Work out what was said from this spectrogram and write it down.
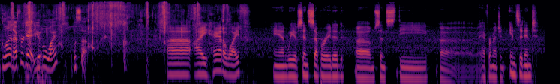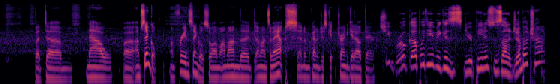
Glenn, I forget. You have a wife? What's up? Uh, I had a wife, and we have since separated um, since the uh, aforementioned incident. But um, now uh, I'm single. I'm free and single, so I'm, I'm on the I'm on some apps, and I'm kind of just get, trying to get out there. She broke up with you because your penis was on a jumbotron?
